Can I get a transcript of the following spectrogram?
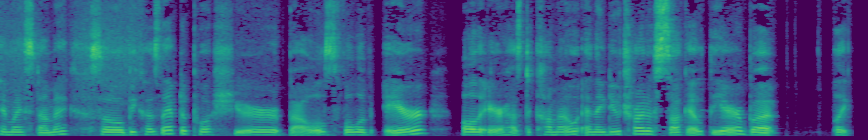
in my stomach. So because they have to push your bowels full of air, all the air has to come out and they do try to suck out the air, but like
